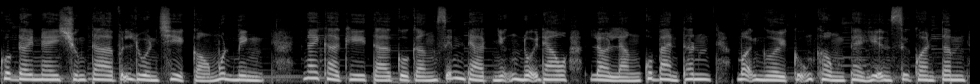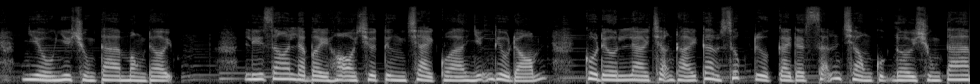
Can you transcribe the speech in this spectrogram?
cuộc đời này chúng ta vẫn luôn chỉ có một mình. Ngay cả khi ta cố gắng diễn đạt những nỗi đau, lo lắng của bản thân, mọi người cũng không thể hiện sự quan tâm nhiều như chúng ta mong đợi. Lý do là bởi họ chưa từng trải qua những điều đó. Cô đơn là trạng thái cảm xúc được cài đặt sẵn trong cuộc đời chúng ta.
